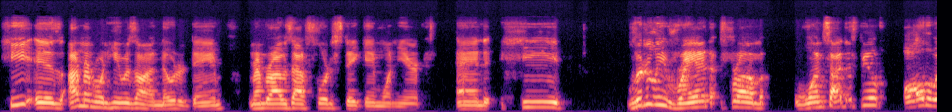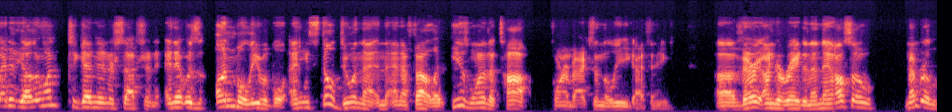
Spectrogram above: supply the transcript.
he is. I remember when he was on Notre Dame. Remember, I was at a Florida State game one year, and he literally ran from one side of the field all the way to the other one to get an interception, and it was unbelievable. And he's still doing that in the NFL. Like he's one of the top cornerbacks in the league, I think. Uh, very underrated. And then they also remember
